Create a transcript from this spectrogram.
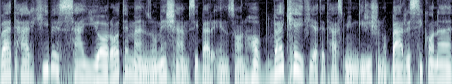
و ترکیب سیارات منظومه شمسی بر انسانها و کیفیت تصمیم گیریشون رو بررسی کنن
